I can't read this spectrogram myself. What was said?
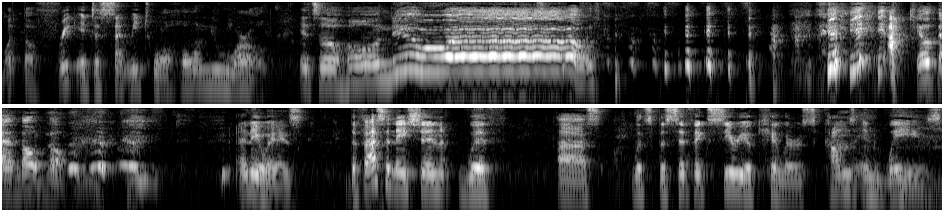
what the freak? It just sent me to a whole new world. It's a whole new world. I killed that note though. Anyways, the fascination with uh with specific serial killers comes in waves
